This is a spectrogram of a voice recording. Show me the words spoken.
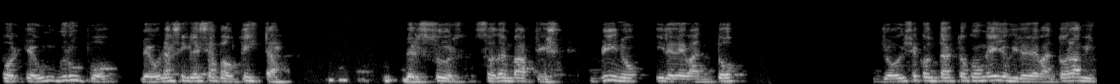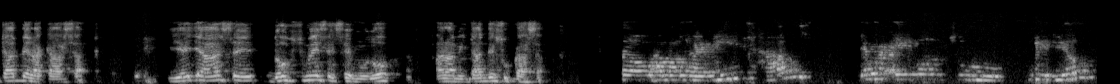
porque un grupo de unas iglesias bautistas del sur, Southern Baptist, vino y le levantó. Yo hice contacto con ellos y le levantó la mitad de la casa. Y ella hace dos meses se mudó a la mitad de su casa. So about niece's house, they were able to rebuild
